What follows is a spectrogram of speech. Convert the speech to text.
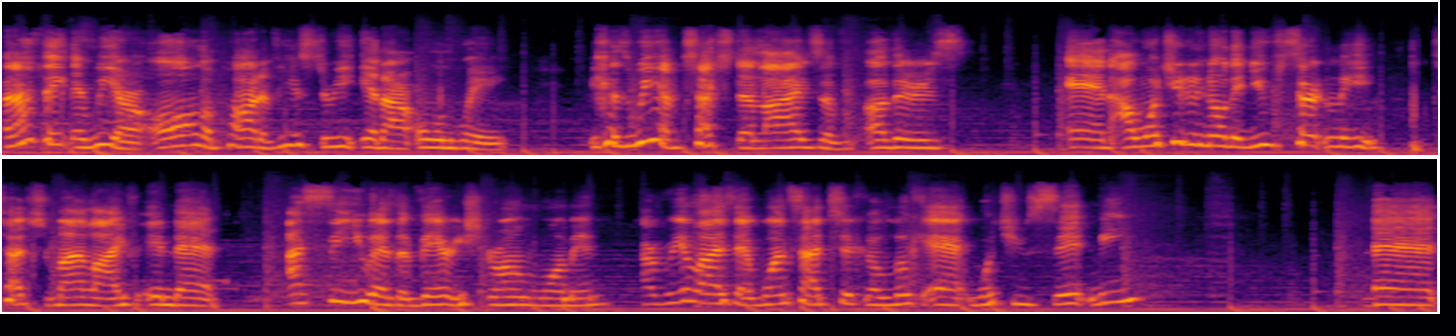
But I think that we are all a part of history in our own way because we have touched the lives of others. And I want you to know that you've certainly touched my life in that I see you as a very strong woman. I realized that once I took a look at what you sent me, that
